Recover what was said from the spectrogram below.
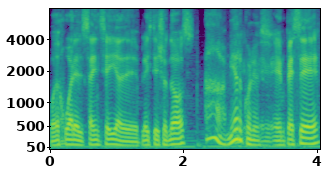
podés jugar el Saint Seiya de PlayStation 2. Ah, miércoles. Eh, en PC,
